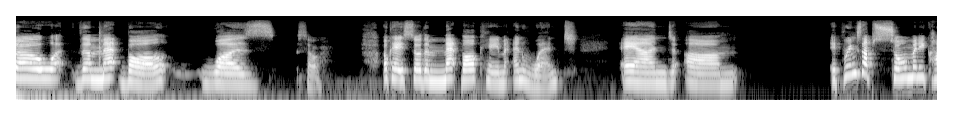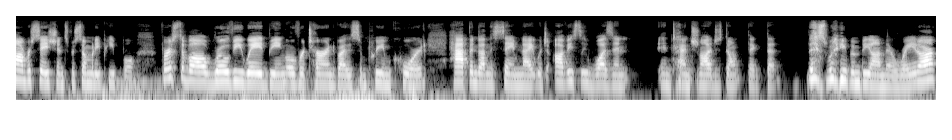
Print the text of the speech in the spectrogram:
So the Met Ball was so okay. So the Met Ball came and went, and um, it brings up so many conversations for so many people. First of all, Roe v. Wade being overturned by the Supreme Court happened on the same night, which obviously wasn't intentional. I just don't think that this would even be on their radar.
